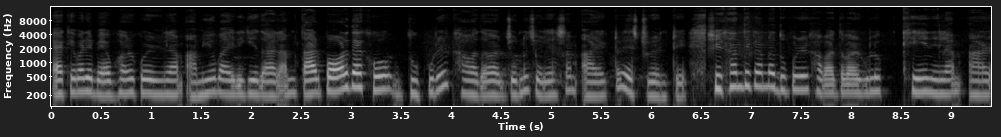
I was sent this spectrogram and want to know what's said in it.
একেবারে ব্যবহার করে নিলাম। আমিও বাইরে গিয়ে দাঁড়ালাম। তারপর দেখো দুপুরের খাওয়া দাওয়ার জন্য চলে আসলাম আর একটা রেস্টুরেন্টে। সেখান থেকে আমরা দুপুরের খাবার দাবারগুলো খেয়ে নিলাম। আর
